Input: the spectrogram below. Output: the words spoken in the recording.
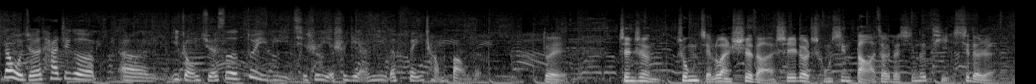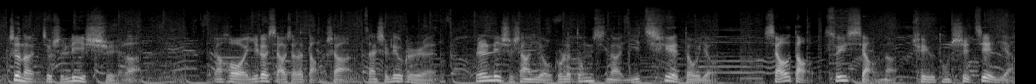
那我觉得他这个呃一种角色的对立，其实也是演绎的非常棒的，对。真正终结乱世的是一个重新打造一个新的体系的人，这呢就是历史了。然后一个小小的岛上，三十六个人，人类历史上有过的东西呢，一切都有。小岛虽小呢，却如同世界一样。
